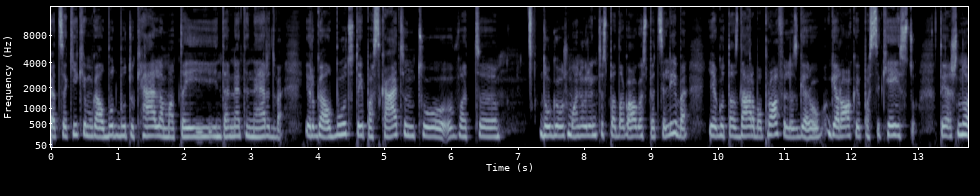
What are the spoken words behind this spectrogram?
kad, sakykime, galbūt būtų keliama tai į internetinę erdvę ir galbūt tai paskatintų, vat, daugiau žmonių rinktis pedagogo specialybę, jeigu tas darbo profilis geriau, gerokai pasikeistų. Tai aš, nu,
